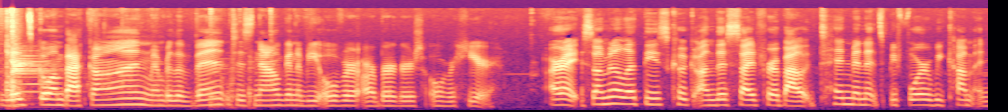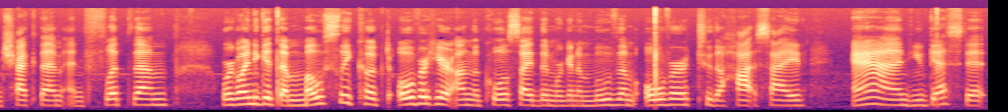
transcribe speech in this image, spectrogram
Lid's going back on. Remember the vent is now gonna be over our burgers over here. All right, so I'm gonna let these cook on this side for about 10 minutes before we come and check them and flip them. We're going to get them mostly cooked over here on the cool side, then we're gonna move them over to the hot side, and you guessed it,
